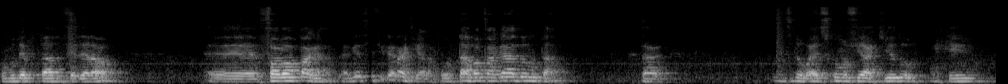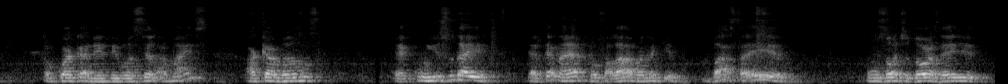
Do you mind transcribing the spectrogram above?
como deputado federal, é, farol apagado. Aí você fica naquela, pô, estava apagado ou não estava? Tá? A gente não vai desconfiar aqui do quem tocou a caneta em você lá, mas acabamos é, com isso daí. Até na época eu falava né, que basta aí uns outdoors aí de-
